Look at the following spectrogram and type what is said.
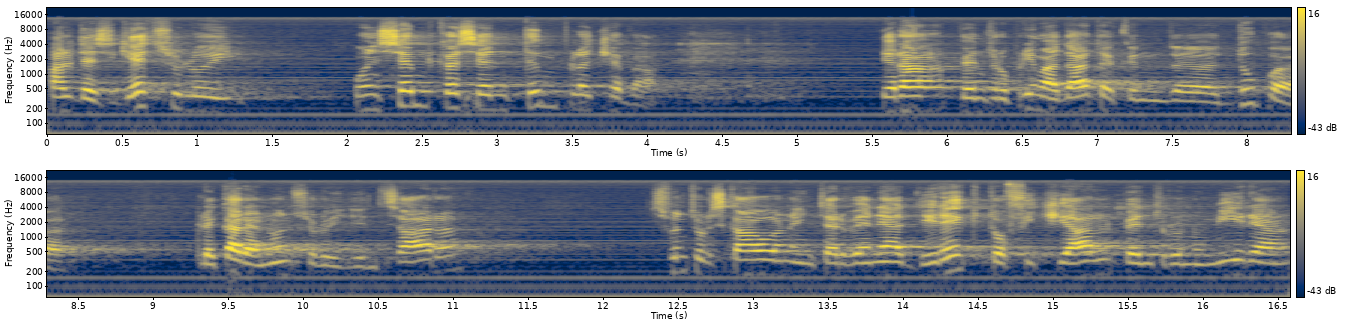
al dezghețului, un semn că se întâmplă ceva. Era pentru prima dată când, după plecarea anunțului din țară, Sfântul Scaun intervenea direct, oficial, pentru numirea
